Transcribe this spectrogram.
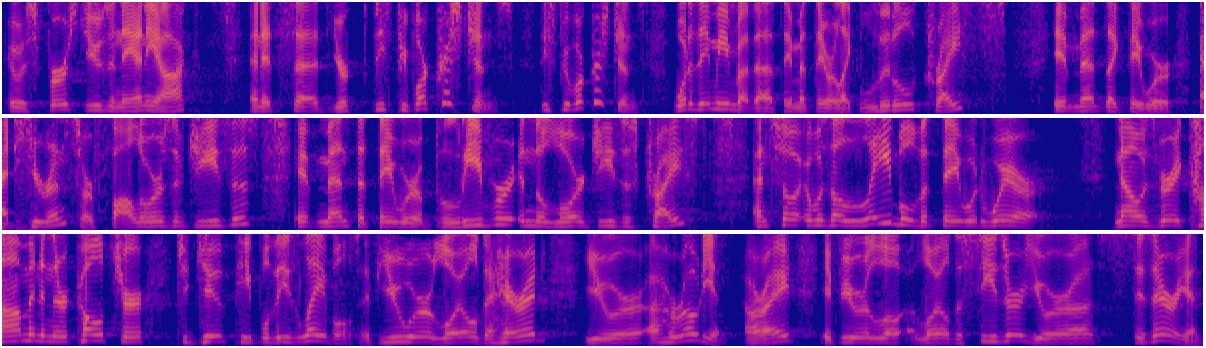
It was first used in Antioch and it said, These people are Christians. These people are Christians. What did they mean by that? They meant they were like little Christs. It meant like they were adherents or followers of Jesus. It meant that they were a believer in the Lord Jesus Christ. And so it was a label that they would wear. Now, it's very common in their culture to give people these labels. If you were loyal to Herod, you were a Herodian, all right? If you were lo- loyal to Caesar, you were a Caesarian.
